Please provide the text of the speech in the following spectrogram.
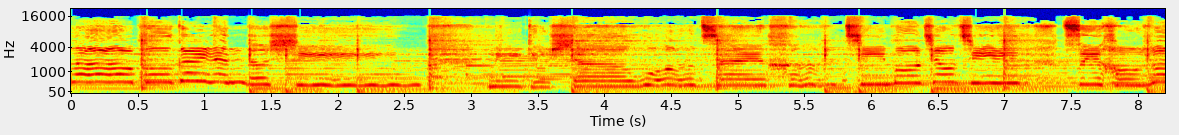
了不该认的心，你丢下我在和寂寞较劲，最后沦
